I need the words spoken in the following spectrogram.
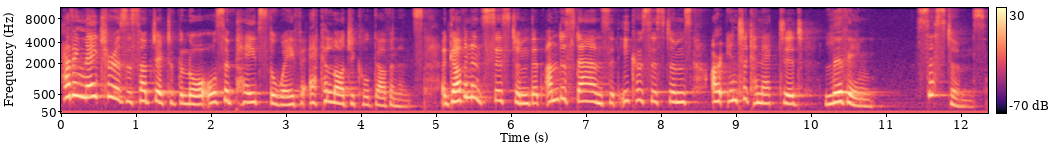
Having nature as a subject of the law also paves the way for ecological governance, a governance system that understands that ecosystems are interconnected living systems.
